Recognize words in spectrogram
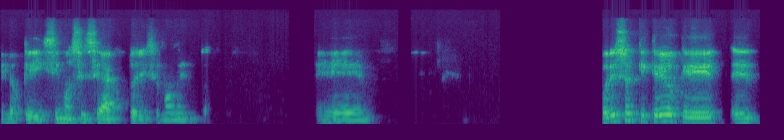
en los que hicimos ese acto en ese momento. Eh, por eso es que creo que eh,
